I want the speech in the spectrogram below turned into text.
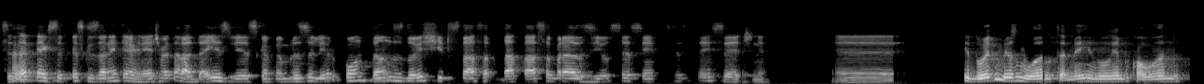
Você até É, pega, se você pesquisar na internet, vai estar lá, 10 vezes campeão brasileiro, contando os dois títulos da, da Taça Brasil 60 e 67, né? E dois no mesmo ano também, não lembro qual ano,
